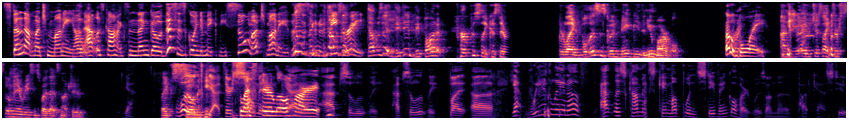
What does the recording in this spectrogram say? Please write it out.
spend that much money on No. Atlas Comics and then go, this is going to make me so much money. This No, is going to be was it. great. That was it. They did. They bought it purposely because they were like, well, this is going to make me the new Marvel. Oh Right. boy. And it was just like, there's so many reasons why that's not true. Yeah. Like, so well, many. yeah, there's Bless so many. their little yeah, heart. Absolutely, absolutely. But uh, yeah, weirdly enough, Atlas Comics came up when Steve Englehart was on the podcast too.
